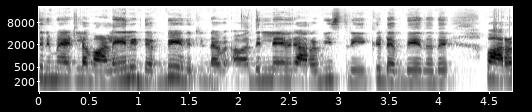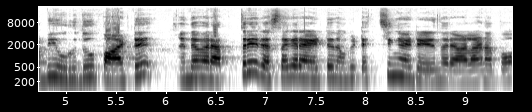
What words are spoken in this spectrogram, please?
സിനിമയായിട്ടുള്ള വളയിൽ ഡബ് ചെയ്തിട്ടുണ്ട്. അതിലെ ഒരു അറബി സ്ത്രീക്ക് ഡബ് ചെയ്തത്. അപ്പൊ അറബി ഉറുദു പാട്ട് എന്താ പറയാ അത്രയും രസകരമായിട്ട് നമുക്ക് ടച്ചിങ് ആയിട്ട് എഴുതുന്ന ഒരാളാണ്. അപ്പോൾ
